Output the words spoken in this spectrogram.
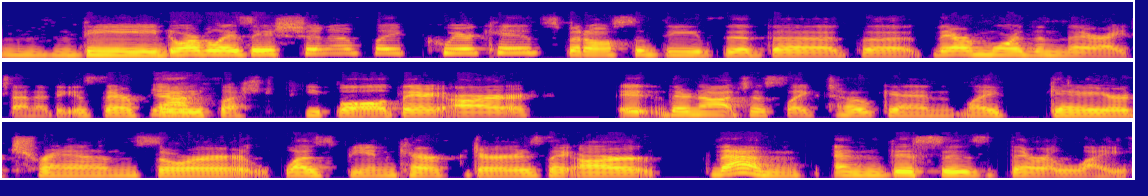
Mm-hmm. the normalization of like queer kids but also the the the the they're more than their identities they're fully yeah. fleshed people. They are it, they're not just like token like gay or trans or lesbian characters. They are them and this is their life.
